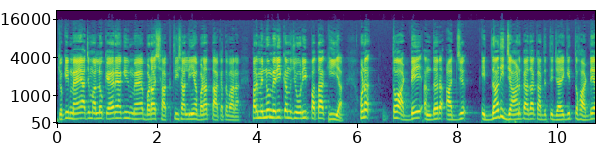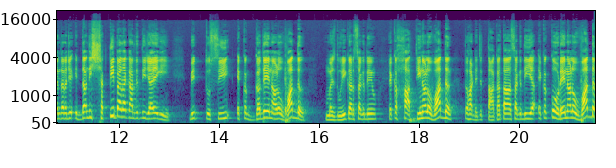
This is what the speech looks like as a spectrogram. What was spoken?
ਕਿਉਂਕਿ ਮੈਂ ਅੱਜ ਮੰਨ ਲਓ ਕਹਿ ਰਿਹਾ ਕਿ ਮੈਂ ਬੜਾ ਸ਼ਕਤੀਸ਼ਾਲੀ ਆ, ਬੜਾ ਤਾਕਤਵਰ ਆ, ਪਰ ਮੈਨੂੰ ਮੇਰੀ ਕਮਜ਼ੋਰੀ ਪਤਾ ਕੀ ਆ? ਹੁਣ ਤੁਹਾਡੇ ਅੰਦਰ ਅੱਜ ਇਦਾਂ ਦੀ ਜਾਨ ਪੈਦਾ ਕਰ ਦਿੱਤੀ ਜਾਏਗੀ, ਤੁਹਾਡੇ ਅੰਦਰ ਅਜੇ ਇਦਾਂ ਦੀ ਸ਼ਕਤੀ ਪੈਦਾ ਕਰ ਦਿੱਤੀ ਜਾਏਗੀ ਵੀ ਤੁਸੀਂ ਇੱਕ ਗਧੇ ਨਾਲੋਂ ਵੱਧ ਮਜ਼ਦੂਰੀ ਕਰ ਸਕਦੇ ਹੋ, ਇੱਕ ਹਾਥੀ ਨਾਲੋਂ ਵੱਧ ਤੁਹਾਡੇ 'ਚ ਤਾਕਤ ਆ ਸਕਦੀ ਆ, ਇੱਕ ਘੋੜੇ ਨਾਲੋਂ ਵੱਧ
